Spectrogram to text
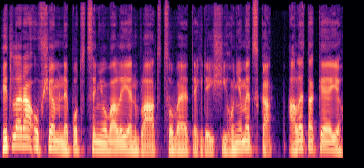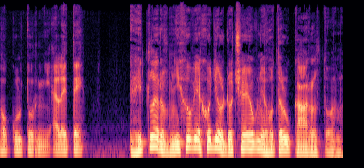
Hitlera ovšem nepodceňovali jen vládcové tehdejšího Německa, ale také jeho kulturní elity. Hitler v Mnichově chodil do čajovny hotelu Carlton.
